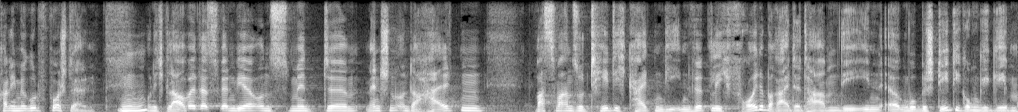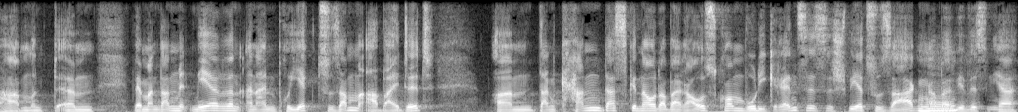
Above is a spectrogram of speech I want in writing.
Kann ich mir gut vorstellen. Mhm. Und ich glaube, dass wenn wir uns mit äh, Menschen unterhalten, was waren so Tätigkeiten, die ihnen wirklich Freude bereitet haben, die ihnen irgendwo Bestätigung gegeben haben? Und ähm, wenn man dann mit mehreren an einem Projekt zusammenarbeitet, ähm, dann kann das genau dabei rauskommen. Wo die Grenze ist, ist schwer zu sagen, mhm. aber wir wissen ja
